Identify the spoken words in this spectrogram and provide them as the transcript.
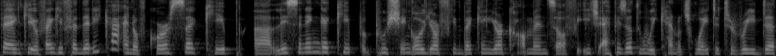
Thank you. Thank you, Federica. And of course, uh, keep uh, listening, uh, keep pushing all your feedback and your comments of each episode. We cannot wait to read uh,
